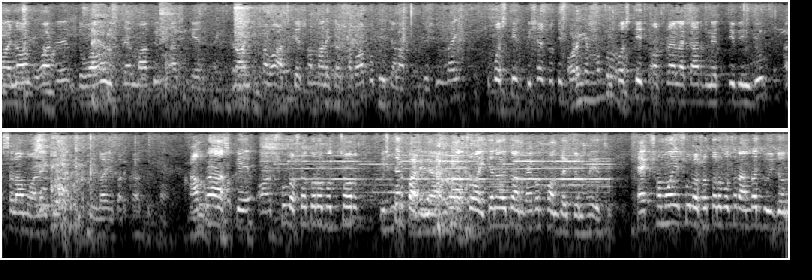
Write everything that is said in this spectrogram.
নয় নং ওয়ার্ডের মাহফিল আজকের সভা আজকের সম্মানিত সভাপতি জনাব উপস্থিত বিশেষ অতিথি, উপস্থিত অত্র এলাকার নেতৃবৃন্দ, আসসালামু আলাইকুম রহমতুল্লাহ আমরা আজকে ষোলো, সতেরো বছর ইস্টার পারি না, আমরা এখানে হয়তো আমরা এখন পঞ্চাশ জন হয়েছি। এক সময় ষোলো, সতেরো বছর আমরা দুইজন,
